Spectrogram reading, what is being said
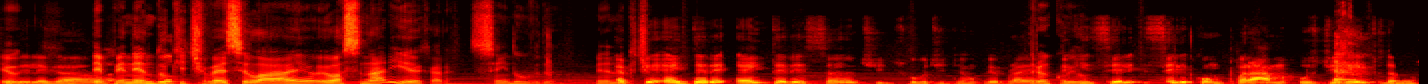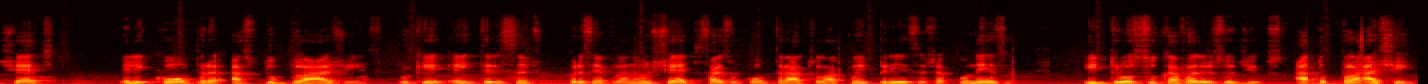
Eu- Seria legal. Dependendo do que tivesse lá, eu, eu assinaria, cara. Sem dúvida. É que porque é, inter- é interessante, desculpa te interromper, Brian, Tranquilo. é que se ele, se ele comprar os direitos da manchete, ele compra as dublagens, porque é interessante. Por exemplo, a manchete faz um contrato lá com a empresa japonesa e trouxe o Cavaleiros Zodíacos. A dublagem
